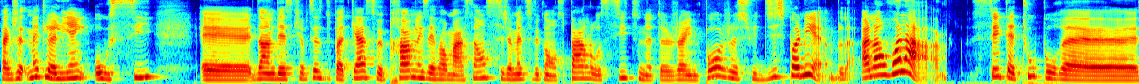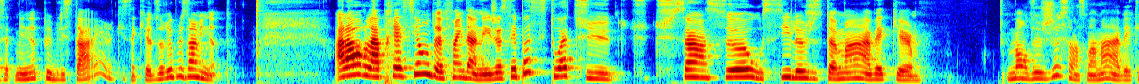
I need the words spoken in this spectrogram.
Fait que je vais te mettre le lien aussi euh, dans le descriptif du podcast. Tu veux prendre les informations. Si jamais tu veux qu'on se parle aussi, tu ne te gênes pas, je suis disponible. Alors voilà, c'était tout pour euh, cette minute publicitaire qui a duré plusieurs minutes. Alors, la pression de fin d'année, je sais pas si toi, tu, sens ça aussi, là, justement, avec... Euh, mon Dieu, juste en ce moment, avec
